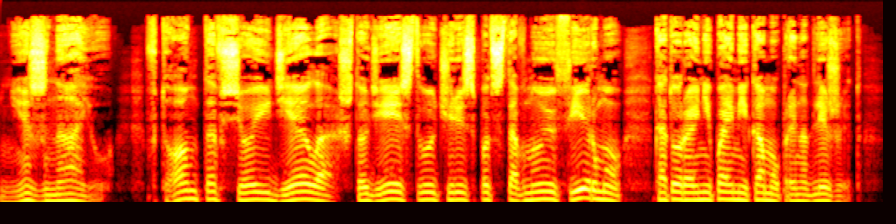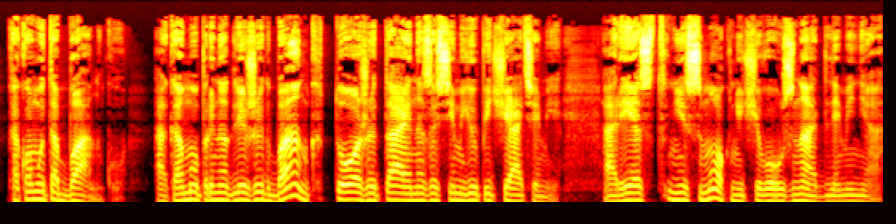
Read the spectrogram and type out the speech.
Не знаю. В том-то все и дело, что действую через подставную фирму, которая не пойми кому принадлежит, какому-то банку. А кому принадлежит банк, тоже тайна за семью печатями. Арест не смог ничего узнать для меня,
